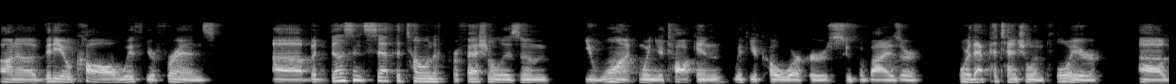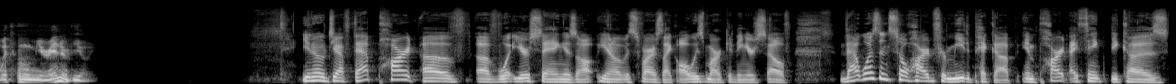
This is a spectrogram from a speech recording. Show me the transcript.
on a video call with your friends, uh, but doesn't set the tone of professionalism you want when you're talking with your coworkers, supervisor, or that potential employer uh, with whom you're interviewing. You know, Jeff, that part of of what you're saying is, you know, as far as like always marketing yourself, that wasn't so hard for me to pick up. In part, I think because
